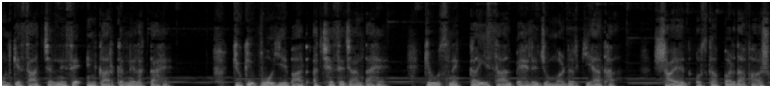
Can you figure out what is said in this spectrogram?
उनके साथ चलने से इनकार करने लगता है। क्योंकि वो ये बात अच्छे से जानता है कि उसने कई साल पहले जो मर्डर किया था, शायद उसका पर्दाफाश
